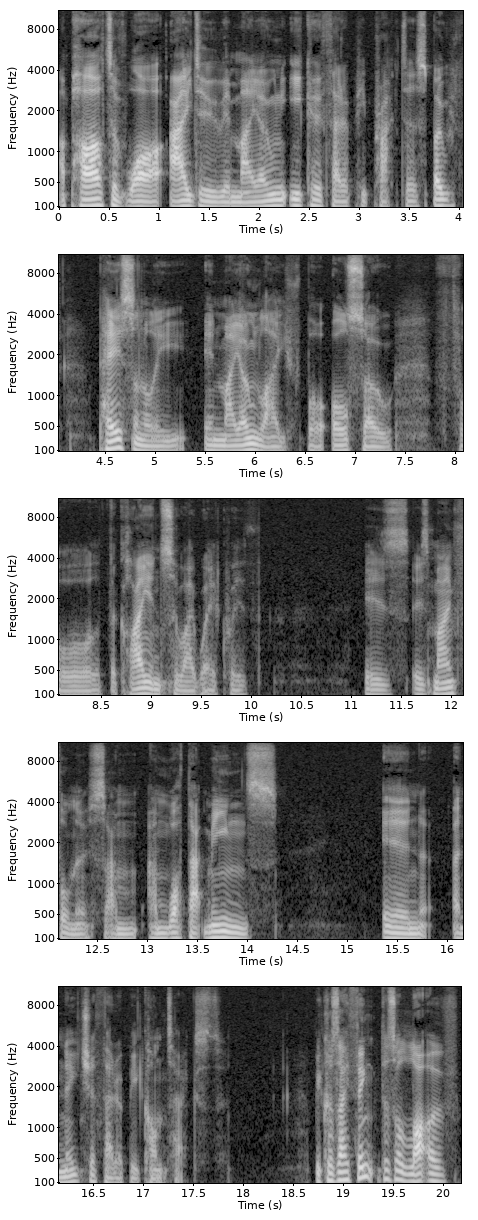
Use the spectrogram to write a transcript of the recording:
a part of what I do in my own ecotherapy practice, both personally in my own life, but also for the clients who I work with, is is mindfulness and, and what that means in a nature therapy context. Because I think there's a lot of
